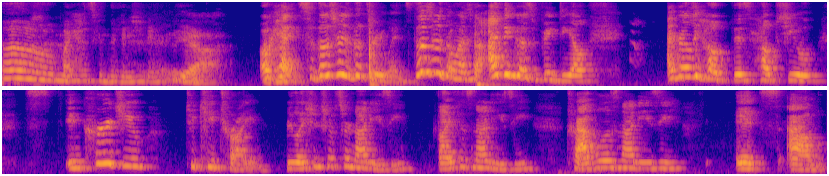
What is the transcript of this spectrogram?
Oh, my husband, the visionary. yeah, Okay, so those are the three wins. Those are the ones that I think it was a big deal. I really hope this helps you encourage you to keep trying. Relationships are not easy. Life is not easy. Travel is not easy. It's um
